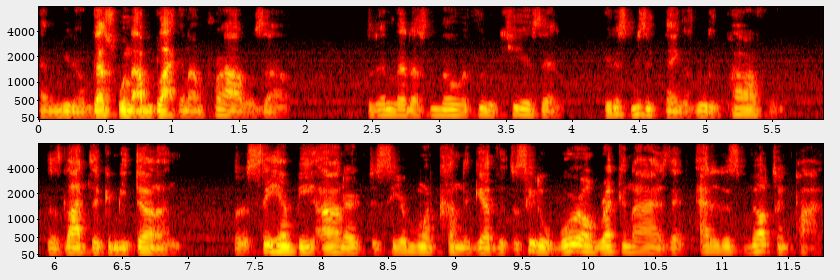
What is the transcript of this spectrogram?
and you know that's when I'm Black and I'm Proud was out. So then let us know as little kids that hey, this music thing is really powerful. There's a lot that can be done. So to see him be honored, to see everyone come together, to see the world recognize that out of this melting pot,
